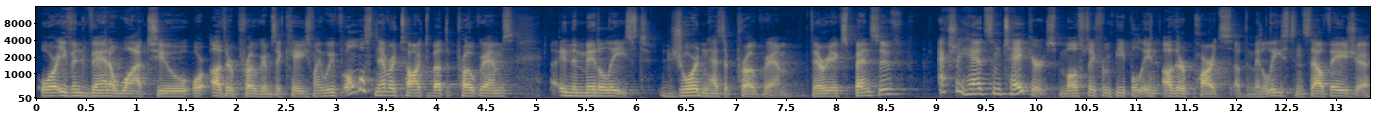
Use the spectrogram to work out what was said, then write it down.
or even Vanuatu or other programs occasionally, we've almost never talked about the programs in the Middle East. Jordan has a program, very expensive, actually had some takers, mostly from people in other parts of the Middle East and South Asia.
